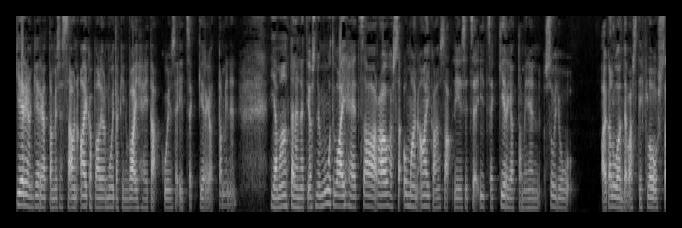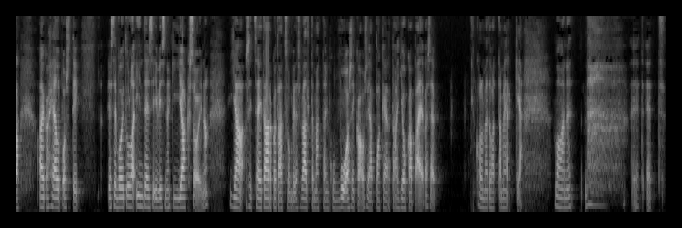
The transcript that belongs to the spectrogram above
kirjan kirjoittamisessa on aika paljon muitakin vaiheita kuin se itse kirjoittaminen. Ja mä ajattelen, että jos ne muut vaiheet saa rauhassa oman aikansa, niin sitten se itse kirjoittaminen sujuu aika luontevasti flowssa, aika helposti. Ja se voi tulla intensiivisinäkin jaksoina. Ja sitten se ei tarkoita, että sun pitäisi välttämättä niin kuin vuosikausia pakertaa joka päivä se 3000 merkkiä, vaan että et, et,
